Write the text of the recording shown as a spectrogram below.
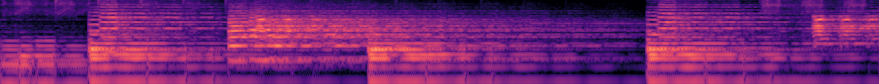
Thank you.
